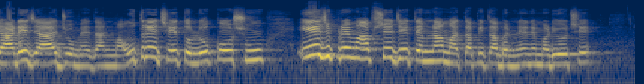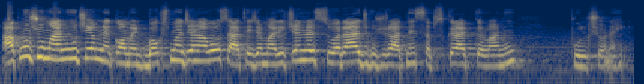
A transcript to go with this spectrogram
જાડેજા જો મેદાનમાં ઉતરે છે તો લોકો શું એ જ પ્રેમ આપશે જે તેમના માતા પિતા બંનેને મળ્યો છે? આપનું શું માનવું છે? અમને કોમેન્ટ બોક્સમાં જણાવો. સાથે જ અમારી ચેનલ સ્વરાજ ગુજરાતને સબસ્ક્રાઇબ કરવાનું ભૂલશો નહીં.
